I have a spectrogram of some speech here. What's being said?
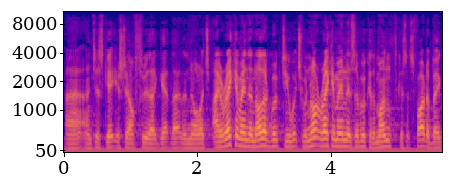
Uh, and just get yourself through that, get that in the knowledge. I recommend another book to you, which we're not recommending as a book of the month because it's far too big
